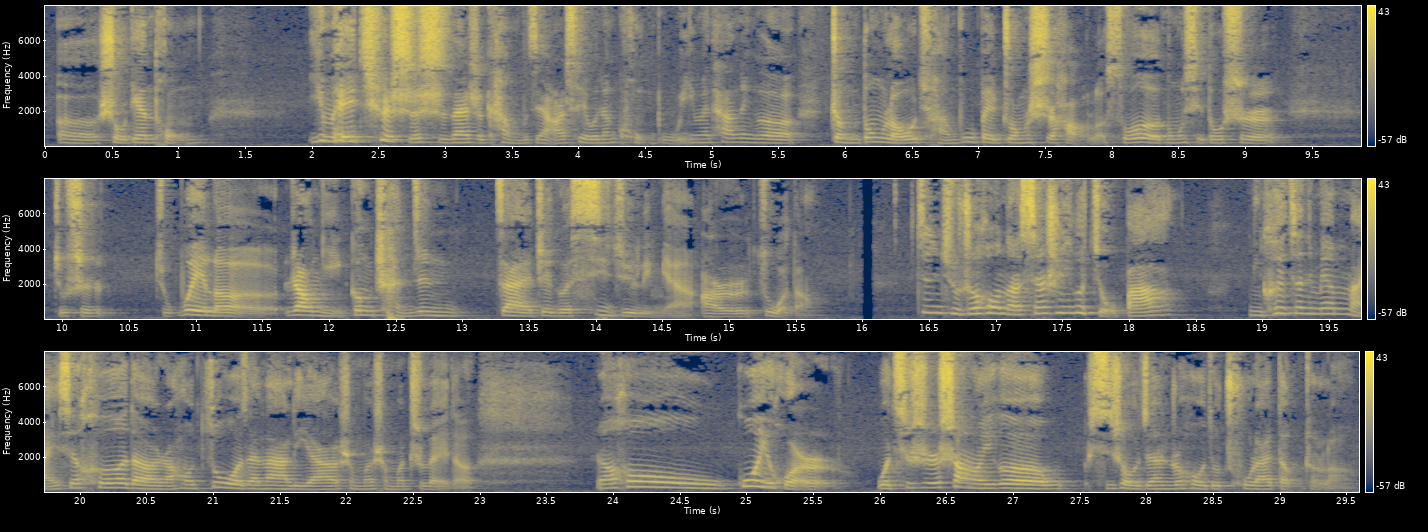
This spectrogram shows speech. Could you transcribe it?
呃手电筒。因为确实实在是看不见，而且有点恐怖。因为它那个整栋楼全部被装饰好了，所有的东西都是，就是就为了让你更沉浸在这个戏剧里面而做的。进去之后呢，先是一个酒吧，你可以在那边买一些喝的，然后坐在那里啊，什么什么之类的。然后过一会儿，我其实上了一个洗手间之后就出来等着了。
